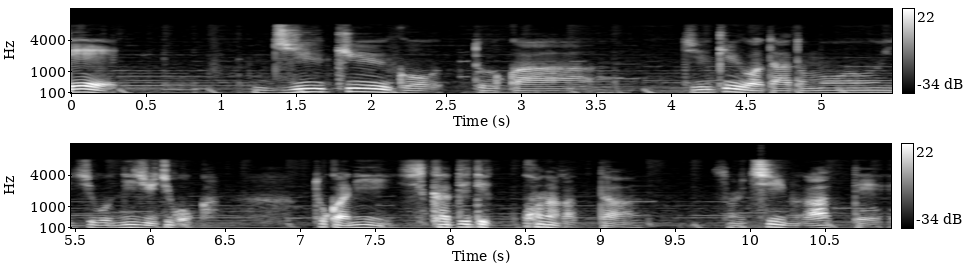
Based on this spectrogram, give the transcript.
で19号とか19号とあともう1号21号かとかにしか出てこなかったそのチームがあって、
